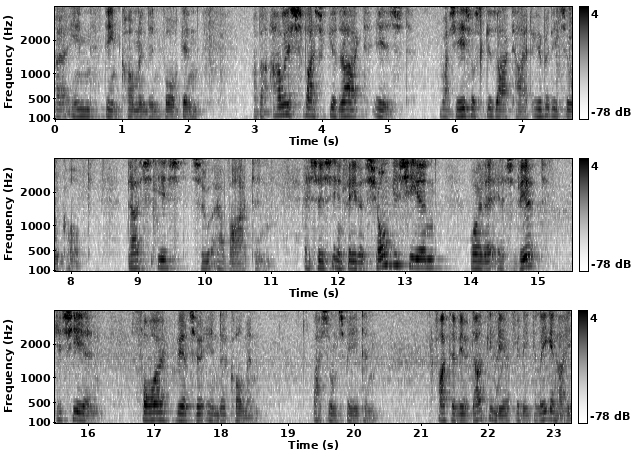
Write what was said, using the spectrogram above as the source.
äh, in den kommenden Wochen. Aber alles, was gesagt ist, was Jesus gesagt hat über die Zukunft, das ist zu erwarten. Es ist entweder schon geschehen oder es wird geschehen, vor wir zu Ende kommen. Lass uns beten. Vater, wir danken dir für die Gelegenheit,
